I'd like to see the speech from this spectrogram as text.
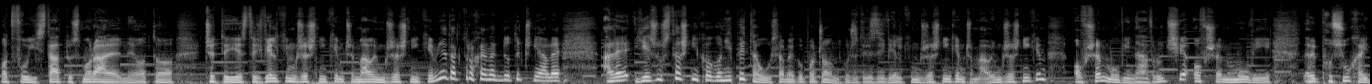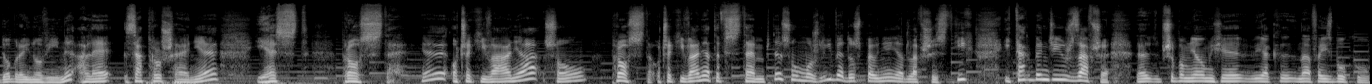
o twój status moralny, o to, czy ty jesteś wielkim grzesznikiem, czy małym grzesznikiem. Nie tak trochę anegdotycznie, ale, ale Jezus też nikogo nie pytał u samego początku, czy ty jesteś wielkim grzesznikiem, czy małym grzesznikiem. Owszem, mówi, nawróć się, owszem, mówi, posłuchaj dobrej nowiny, ale ale zaproszenie jest proste. Nie? Oczekiwania są proste. Oczekiwania te wstępne są możliwe do spełnienia dla wszystkich i tak będzie już zawsze. E, przypomniało mi się, jak na Facebooku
